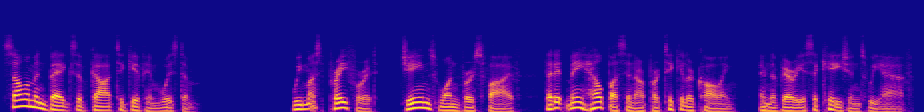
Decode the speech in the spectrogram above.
Solomon begs of God to give him wisdom. We must pray for it, James 1 verse 5, that it may help us in our particular calling, and the various occasions we have.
